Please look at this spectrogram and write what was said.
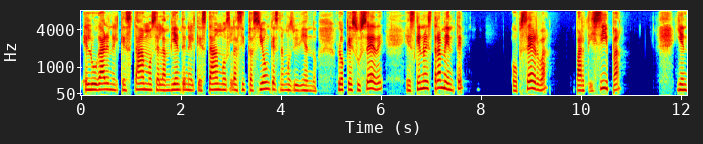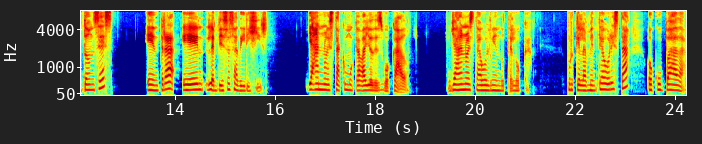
el lugar en el que estamos, el ambiente en el que estamos, la situación que estamos viviendo, lo que sucede es que nuestra mente observa, participa y entonces entra en, le empiezas a dirigir. Ya no está como caballo desbocado ya no está volviéndote loca, porque la mente ahora está ocupada.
